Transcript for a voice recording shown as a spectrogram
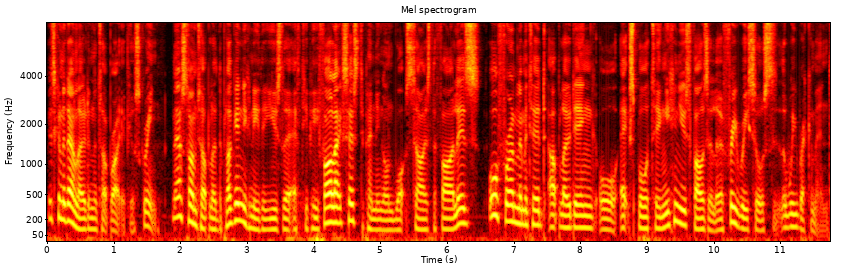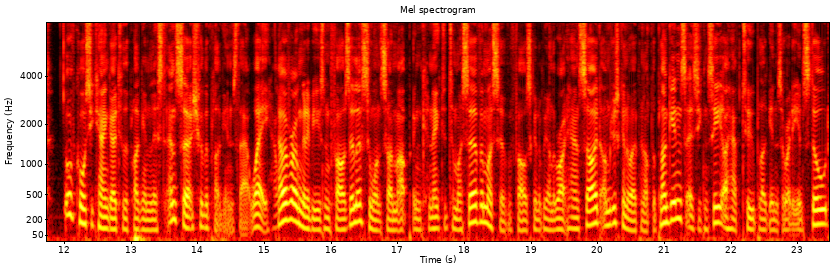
It's going to download in the top right of your screen. Now it's time to upload the plugin, you can either use the FTP file access, depending on what size the file is, or for unlimited uploading or exporting, you can use FileZilla, a free resource that we recommend. Or of course you can go to the plugin list and search for the plugins that way. However, I'm going to be using FileZilla, so once I'm up and connected to my server, my server file is going to be on the right hand side. I'm just going to open up the plugins. As you can see, I have two plugins already installed.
